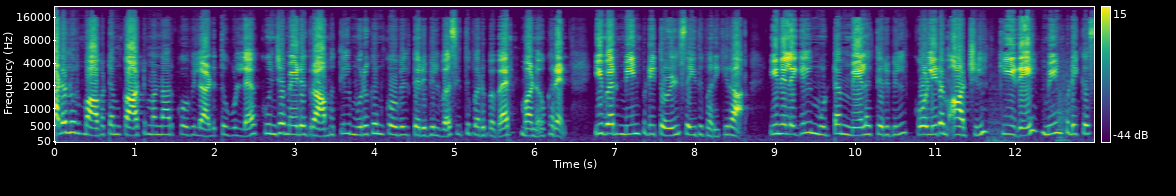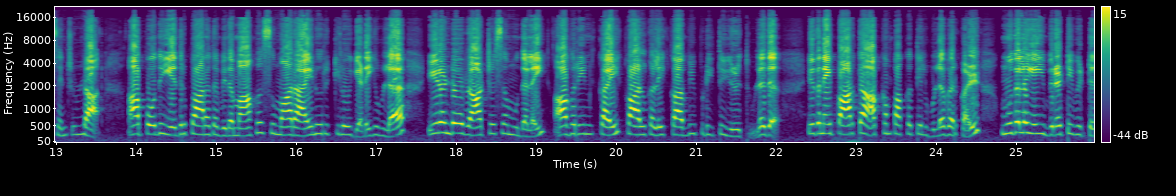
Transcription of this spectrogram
கடலூர் மாவட்டம் காட்டுமன்னார் கோவில் அடுத்து உள்ள குஞ்சமேடு கிராமத்தில் முருகன் கோவில் தெருவில் வசித்து வருபவர் மனோகரன். இவர் மீன்பிடி தொழில் செய்து வருகிறார். இந்நிலையில் முட்டம் மேலத்தெருவில் கொள்ளிடம் ஆற்றில் கீழே மீன்பிடிக்க சென்றுள்ளார். அப்போது எதிர்பாராத விதமாக சுமார் ஐநூறு கிலோ எடையுள்ள இரண்டு ராட்சச முதலை அவரின் கை கால்களை கவ்வி பிடித்து இழுத்துள்ளது. இதனை பார்த்த அக்கம் பக்கத்தில் உள்ளவர்கள் முதலையை விரட்டிவிட்டு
